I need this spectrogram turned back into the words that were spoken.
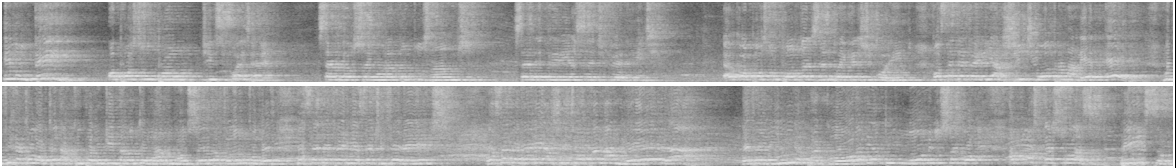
e não tem? O apóstolo Paulo diz: Pois é, serve ao Senhor há tantos anos, você deveria ser diferente. É o que o apóstolo Paulo está dizendo para a igreja de Corinto. Você deveria agir de outra maneira. Ei, não fica colocando a culpa em quem está no teu lado, não. O Senhor está falando com ele. Você deveria ser diferente. Você deveria agir de outra maneira. Deveria, para a glória do nome do Senhor. Algumas pessoas pensam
